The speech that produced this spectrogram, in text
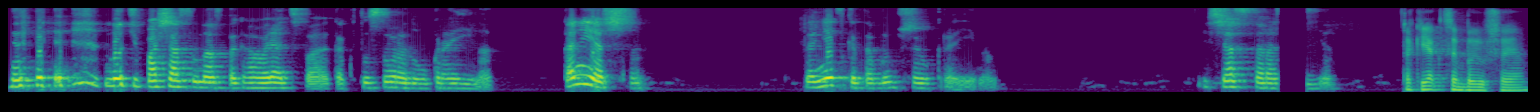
Ну, типа, сейчас у нас так говорят, типа, как в ту сторону Украина. Конечно. Донецк – это бывшая Украина. Сейчас это Россия. Так як це бивше?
